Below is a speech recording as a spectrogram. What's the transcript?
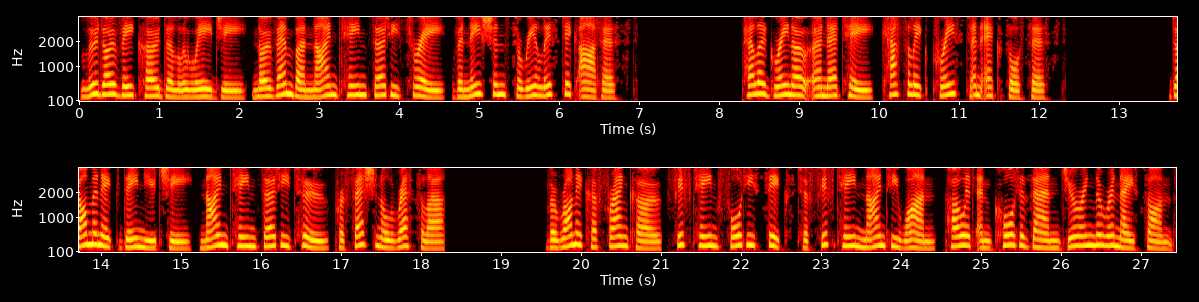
Ludovico de Luigi, November 1933, Venetian surrealistic artist. Pellegrino Ernetti, Catholic priest and exorcist. Dominic DeNucci, 1932, professional wrestler. Veronica Franco (1546–1591), poet and courtesan during the Renaissance.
